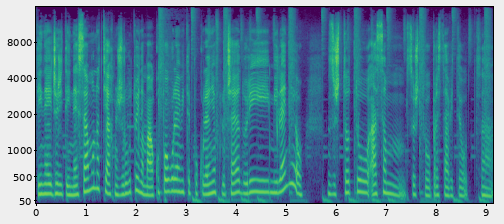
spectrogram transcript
тинейджерите и не само на тях, между другото и на малко по-големите поколения, включая дори и милениал. Защото аз съм също представител от а,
